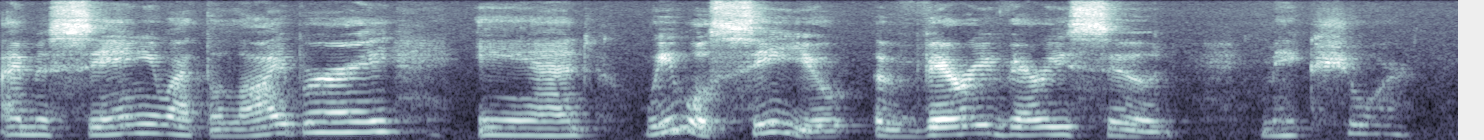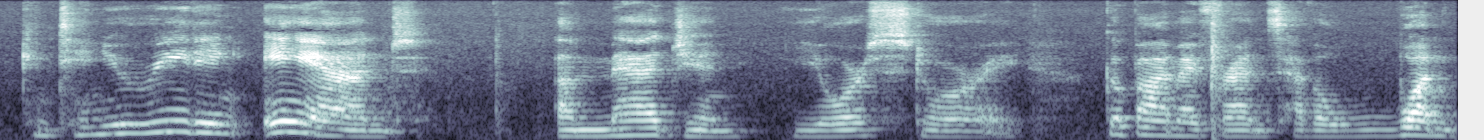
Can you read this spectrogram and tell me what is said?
I miss seeing you at the library and we will see you very, very soon. Make sure, continue reading and imagine your story. Goodbye, my friends. Have a wonderful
